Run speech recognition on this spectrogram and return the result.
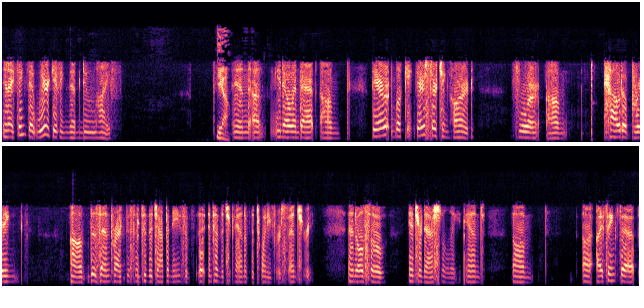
And I think that we're giving them new life. Yeah. And, uh, you know, and that, um, they're looking, they're searching hard for, um, how to bring, uh, the Zen practice into the Japanese of, uh, into the Japan of the 21st century and also internationally. And, um, uh, I think that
